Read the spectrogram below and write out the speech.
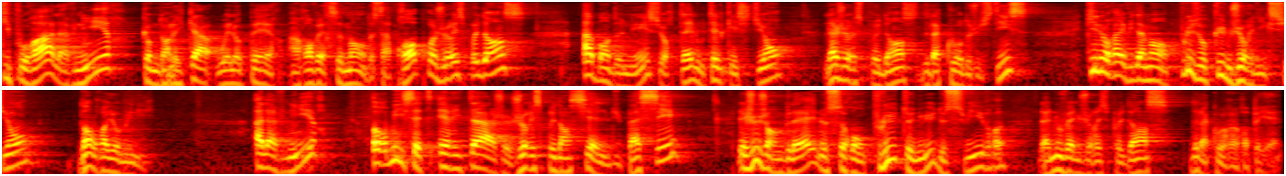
qui pourra, à l'avenir, comme dans les cas où elle opère un renversement de sa propre jurisprudence, abandonner sur telle ou telle question la jurisprudence de la Cour de justice, qui n'aura évidemment plus aucune juridiction dans le Royaume-Uni. À l'avenir, hormis cet héritage jurisprudentiel du passé, les juges anglais ne seront plus tenus de suivre la nouvelle jurisprudence de la Cour européenne.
